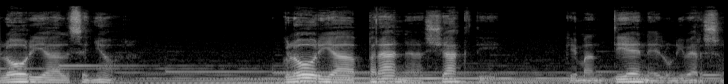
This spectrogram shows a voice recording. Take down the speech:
Gloria al Señor. Gloria a Prana Shakti que mantiene el universo.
